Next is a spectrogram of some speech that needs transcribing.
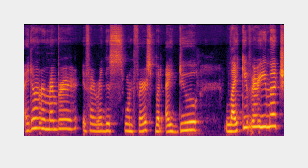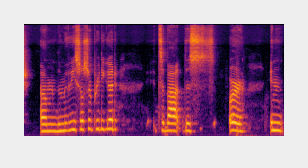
I don't remember if I read this one first, but I do like it very much. Um, the movie's also pretty good. It's about this, or in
